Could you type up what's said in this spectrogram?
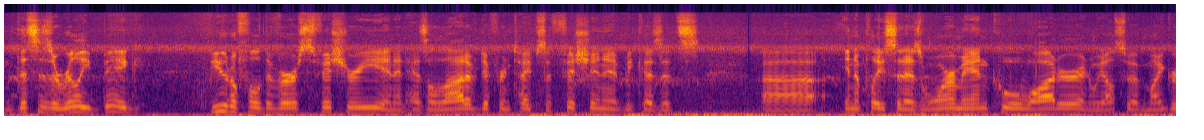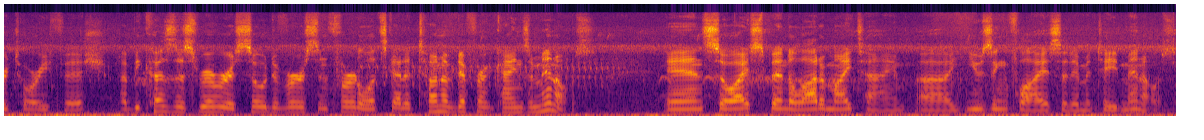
This is a really big, beautiful, diverse fishery, and it has a lot of different types of fish in it because it's uh, in a place that has warm and cool water and we also have migratory fish. Uh, because this river is so diverse and fertile it's got a ton of different kinds of minnows and so I spend a lot of my time uh, using flies that imitate minnows.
